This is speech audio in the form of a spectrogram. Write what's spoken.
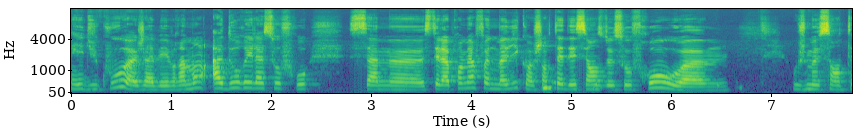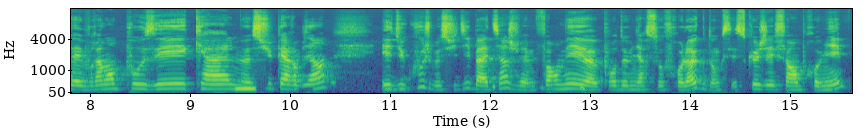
Et du coup, euh, j'avais vraiment adoré la sophro. Ça me... C'était la première fois de ma vie quand je sortais des séances de sophro où, où je me sentais vraiment posée, calme, super bien. Et du coup, je me suis dit, bah tiens, je vais me former pour devenir sophrologue. Donc, c'est ce que j'ai fait en premier.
